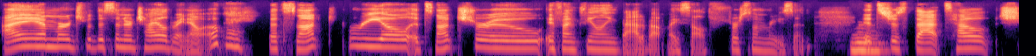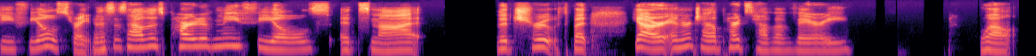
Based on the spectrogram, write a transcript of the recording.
I am merged with this inner child right now. Okay, that's not real. It's not true if I'm feeling bad about myself for some reason. Mm. It's just that's how she feels right. And this is how this part of me feels. It's not the truth. But yeah, our inner child parts have a very well,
